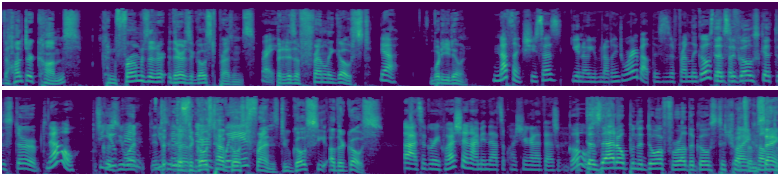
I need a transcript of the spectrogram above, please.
The hunter comes, confirms that there's a ghost presence, Right. but it is a friendly ghost. Yeah. What are you doing? Nothing. She says, you know, you have nothing to worry about. This is a friendly ghost. Does That's a the fr- ghost get disturbed? No. So Because you you can, went you into can, the- Does the ghost there's have ghost ways- friends? Do ghosts see other ghosts? That's a great question. I mean, that's a question you're gonna have to ask a ghost. Does that open the door for other ghosts to try That's and what I'm come saying.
